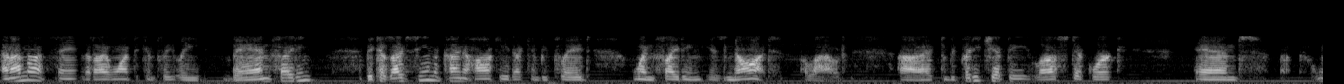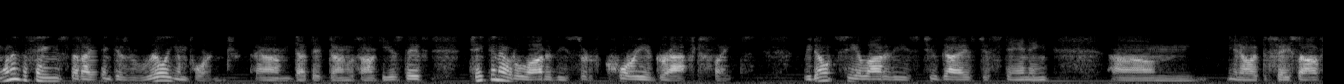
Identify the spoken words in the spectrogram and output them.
and I'm not saying that I want to completely ban fighting because I've seen the kind of hockey that can be played when fighting is not allowed. Uh, it can be pretty chippy, a lot of stick work, and one of the things that I think is really important um, that they've done with hockey is they've taken out a lot of these sort of choreographed fights. We don't see a lot of these two guys just standing, um, you know, at the face-off,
